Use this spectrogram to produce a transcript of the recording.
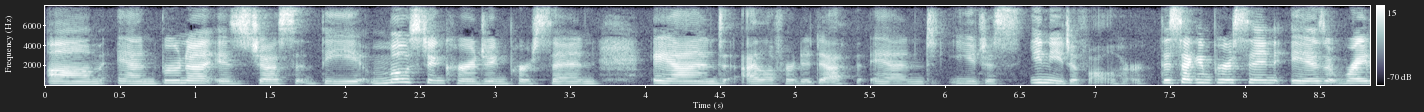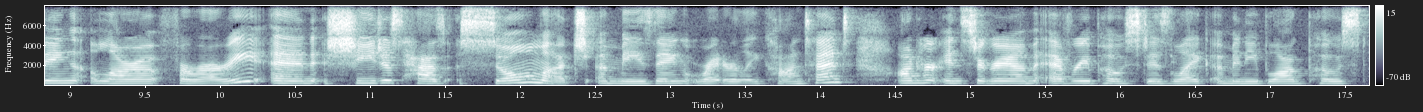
Um, and Bruna is just the most encouraging person, and I love her to death. And you just you need to follow her. The second person is writing Lara Ferrari, and she just has so much amazing writerly content on her Instagram. Every post is like a mini blog post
